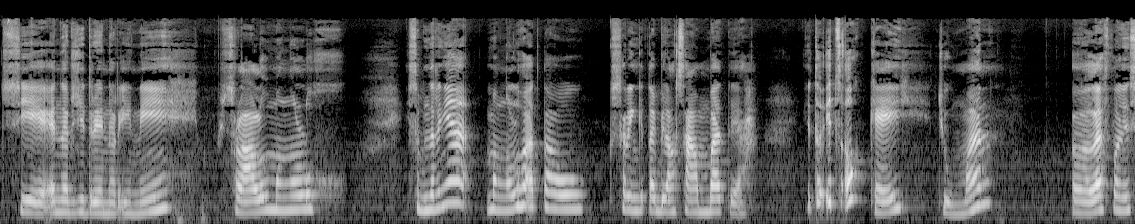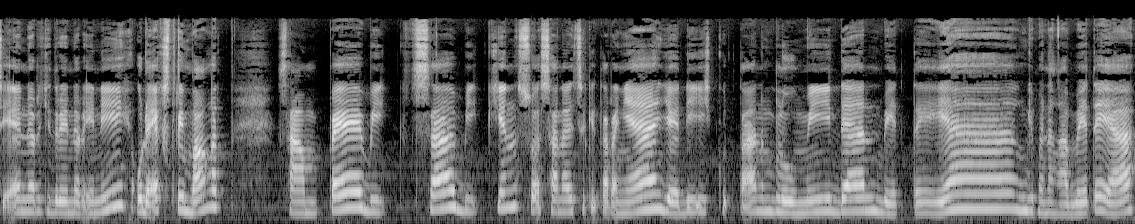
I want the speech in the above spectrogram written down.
si energy drainer ini selalu mengeluh. Sebenarnya mengeluh atau sering kita bilang sambat ya. Itu it's okay, cuman uh, levelnya si energy drainer ini udah ekstrim banget sampai bisa bikin suasana di sekitarnya jadi ikutan gloomy dan bete ya gimana nggak bete ya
